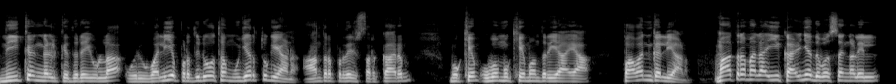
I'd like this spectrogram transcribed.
നീക്കങ്ങൾക്കെതിരെയുള്ള ഒരു വലിയ പ്രതിരോധം ഉയർത്തുകയാണ് ആന്ധ്രാപ്രദേശ് സർക്കാരും മുഖ്യ ഉപമുഖ്യമന്ത്രിയായ പവൻ കല്യാണം. മാത്രമല്ല ഈ കഴിഞ്ഞ ദിവസങ്ങളിൽ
